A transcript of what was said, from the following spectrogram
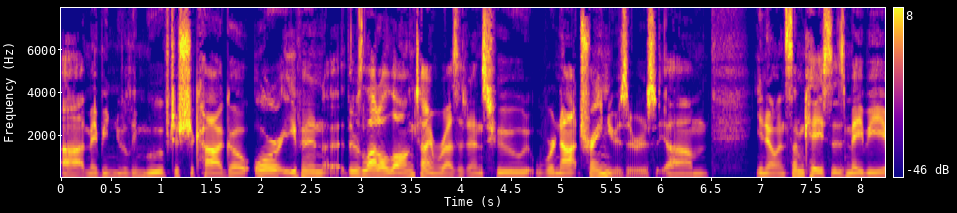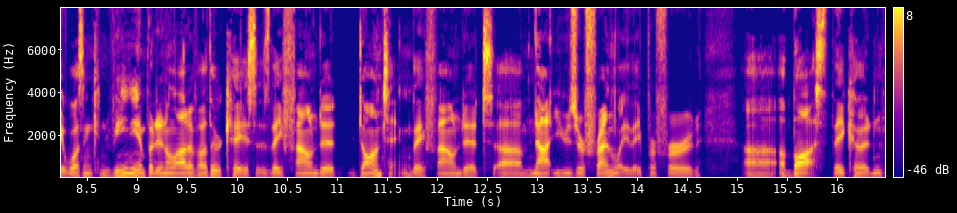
uh, maybe newly moved to Chicago, or even uh, there's a lot of longtime residents who were not train users. Um, you know, in some cases, maybe it wasn't convenient, but in a lot of other cases, they found it daunting. They found it um, not user friendly. They preferred uh, a bus. They could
